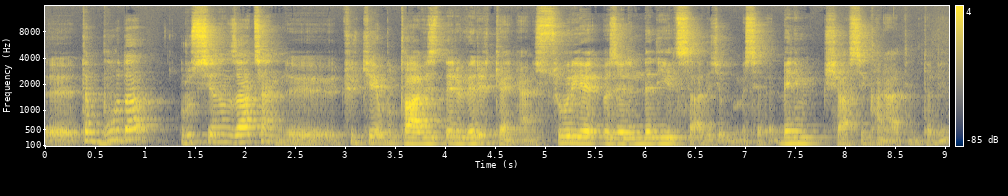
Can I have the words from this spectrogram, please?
E, tabi burada Rusya'nın zaten e, Türkiye'ye bu tavizleri verirken yani Suriye özelinde değil sadece bu mesele. Benim şahsi kanaatim tabii.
